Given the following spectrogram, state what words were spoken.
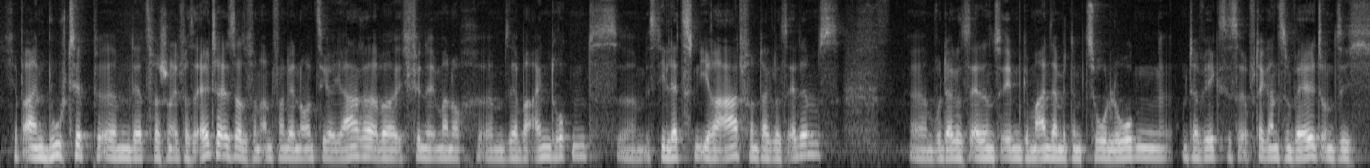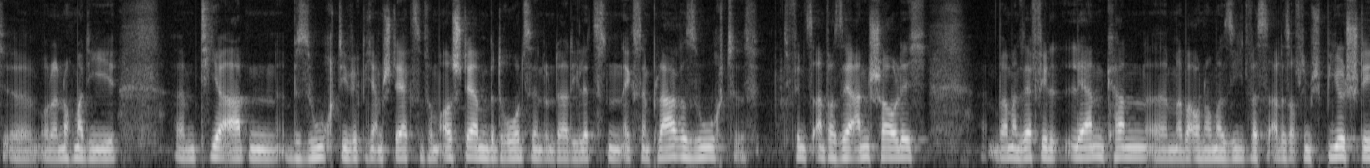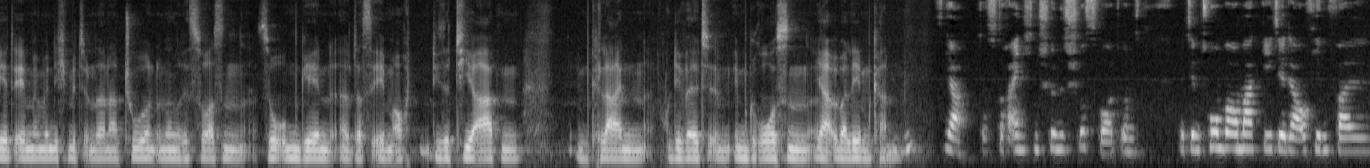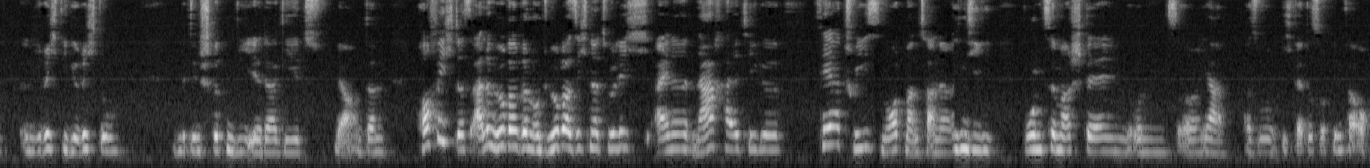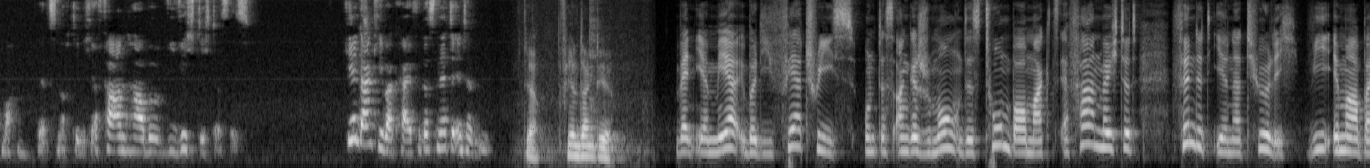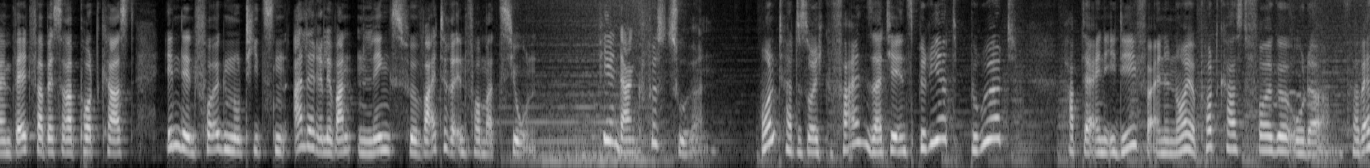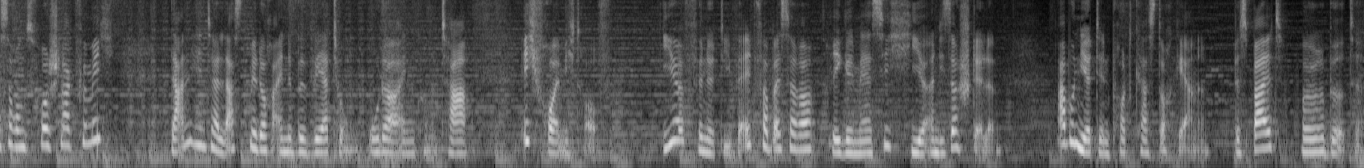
Ich habe einen Buchtipp, ähm, der zwar schon etwas älter ist, also von Anfang der 90er Jahre, aber ich finde immer noch ähm, sehr beeindruckend. Das ähm, ist Die Letzten ihrer Art von Douglas Adams, wo Douglas Adams eben gemeinsam mit einem Zoologen unterwegs ist auf der ganzen Welt und sich äh, oder nochmal die Tierarten besucht, die wirklich am stärksten vom Aussterben bedroht sind und da die letzten Exemplare sucht. Ich finde es einfach sehr anschaulich, weil man sehr viel lernen kann, ähm, aber auch nochmal sieht, was alles auf dem Spiel steht, eben wenn wir nicht mit unserer Natur und unseren Ressourcen so umgehen, äh, dass eben auch diese Tierarten im Kleinen und die Welt im, im Großen ja, überleben kann. Ja, das ist doch eigentlich ein schönes Schlusswort. Und mit dem Turmbaumarkt geht ihr da auf jeden Fall in die richtige Richtung mit den Schritten, die ihr da geht. Ja, und dann hoffe ich, dass alle Hörerinnen und Hörer sich natürlich eine nachhaltige Fair Trees Nordmantanne in die Wohnzimmer stellen. Und äh, ja, also ich werde das auf jeden Fall auch machen, jetzt nachdem ich erfahren habe, wie wichtig das ist. Vielen Dank, lieber Kai, für das nette Interview. Ja, vielen Dank dir. Wenn ihr mehr über die Fair Trees und das Engagement des Turmbaumarkts erfahren möchtet, findet ihr natürlich, wie immer beim Weltverbesserer Podcast, in den Folgennotizen alle relevanten Links für weitere Informationen. Vielen Dank fürs Zuhören. Und hat es euch gefallen? Seid ihr inspiriert, berührt? Habt ihr eine Idee für eine neue Podcast-Folge oder Verbesserungsvorschlag für mich? Dann hinterlasst mir doch eine Bewertung oder einen Kommentar. Ich freue mich drauf. Ihr findet die Weltverbesserer regelmäßig hier an dieser Stelle. Abonniert den Podcast doch gerne. Bis bald, eure Birte.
